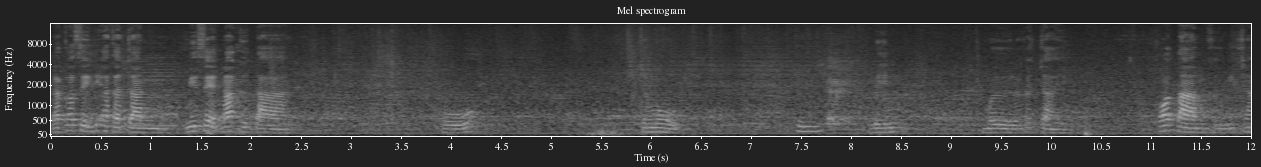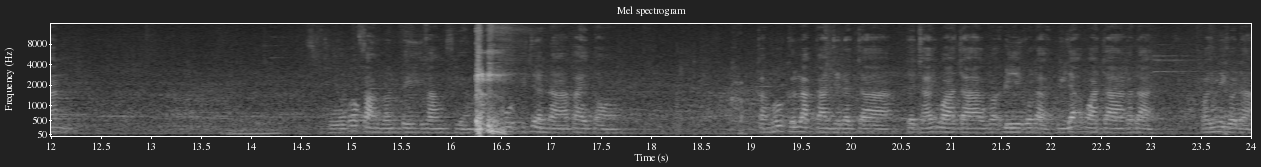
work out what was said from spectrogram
แล้วก็สิ่งที่อัศจรรย์วิเศษมากคือตา หู จมูก ลิ้น มือแล้วก็ใจเพ ราะตามคือวิชั่นหูก็ฟังดนตรีฟังเสียงพูดพิจารณาไตรตองการพูดคือหลักการเจรจา จะใช้วาจาก็ดีก็ได้วิยะวาจาก็ได้วาจานี้ก็ได้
